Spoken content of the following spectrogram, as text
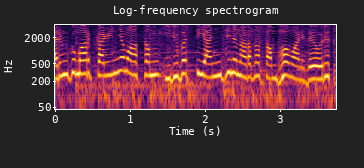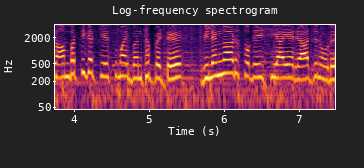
അരുൺകുമാർ കഴിഞ്ഞ മാസം ഇരുപത്തി അഞ്ചിന് നടന്ന സംഭവമാണിത്. ഒരു സാമ്പത്തിക കേസുമായി ബന്ധപ്പെട്ട് വിലങ്ങാട് സ്വദേശിയായ രാജനോട്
